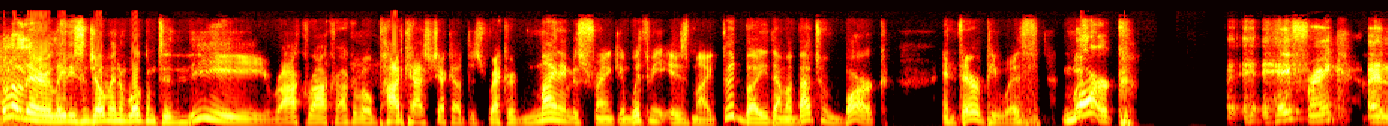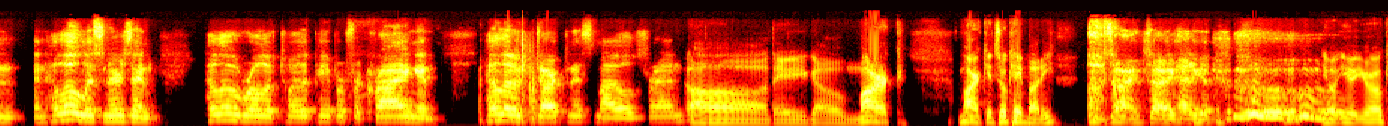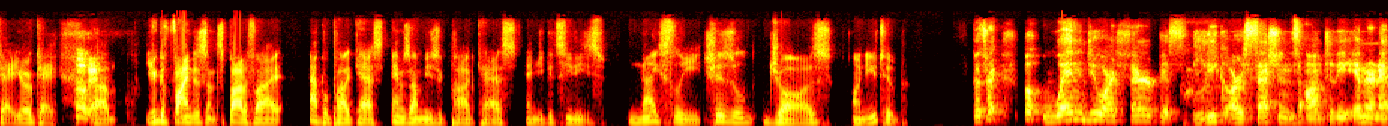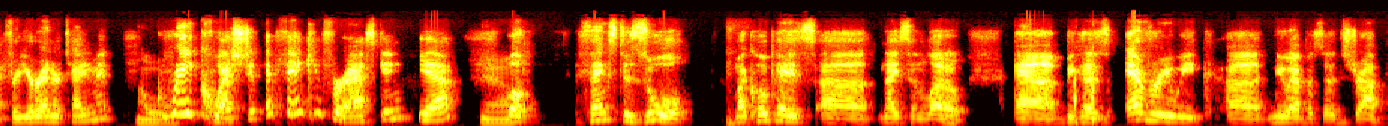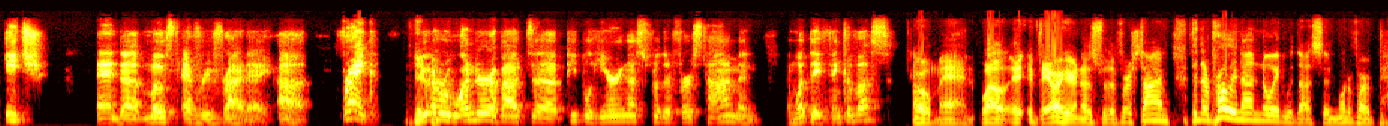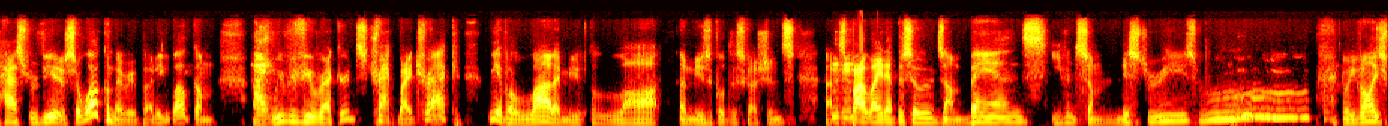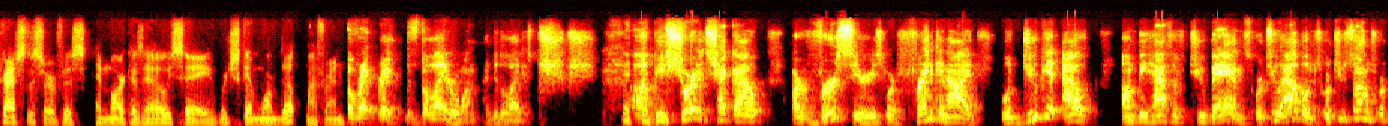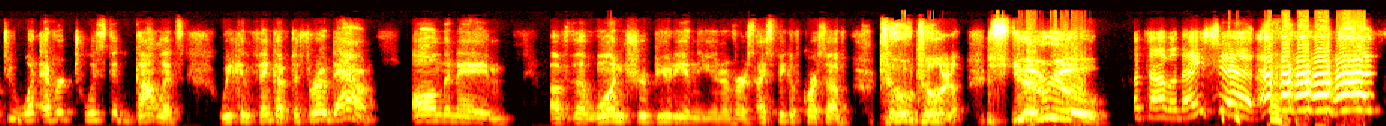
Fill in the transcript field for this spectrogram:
Hello there, ladies and gentlemen, and welcome to the Rock, Rock, Rock and Roll podcast. Check out this record. My name is Frank, and with me is my good buddy that I'm about to embark in therapy with, Mark. Hey Frank, and and hello listeners, and hello roll of toilet paper for crying, and hello darkness, my old friend. Oh, there you go, Mark. Mark, it's okay, buddy. Oh, sorry, sorry, I had to go. You're, you're, you're okay. You're okay. okay, Um, you can find us on Spotify, Apple Podcasts, Amazon Music Podcasts, and you can see these nicely chiseled jaws on YouTube. that's right. But when do our therapists leak our sessions onto the internet for your entertainment? Oh, Great question, and thank you for asking. Yeah. yeah. Well, thanks to Zool, my copay's uh, nice and low uh, because every week uh, new episodes drop each and uh, most every Friday. Frank, you ever wonder about uh, people hearing us for the first time and, and what they think of us? Oh man. Well, if they are hearing us for the first time, then they're probably not annoyed with us in one of our past reviews. So welcome everybody. Welcome. Uh, we review records track by track. We have a lot of mu- a lot of musical discussions, uh, Mhm. spotlight episodes on bands, even some mysteries. Ooh. And we've only scratched the surface. And Mark, as I always say, we're just getting warmed up, my friend. Oh, right, right. This is the lighter one. I did the lightest. uh, be sure to check out our verse series where Frank and I will duke it out on behalf of two bands or two albums or two songs or two whatever twisted gauntlets we can think of to throw down, all in the name of the one true beauty in the universe. I speak, of course, of total stereo. Abomination!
